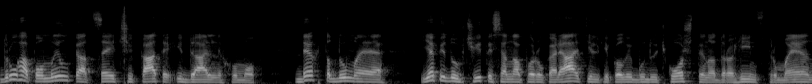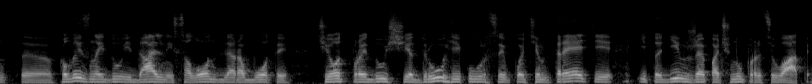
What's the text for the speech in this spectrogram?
Друга помилка це чекати ідеальних умов. Дехто думає, я піду вчитися на перукаря тільки коли будуть кошти на дорогий інструмент, е, коли знайду ідеальний салон для роботи, чи от пройду ще другі курси, потім треті, і тоді вже почну працювати.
